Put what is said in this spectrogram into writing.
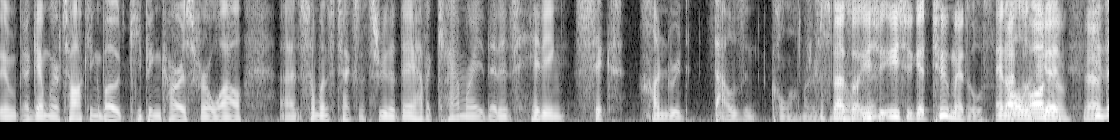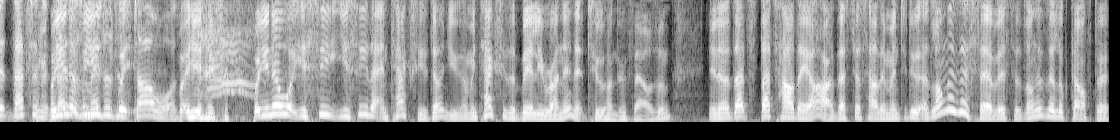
Uh, Again, we are talking about keeping cars for a while. Uh, someone's texted through that they have a Camry that is hitting 600,000 kilometers. Just That's what you should. You should get two medals. and That's all is awesome. good. Yeah. See, that, that's an... But you know- is but you- medals but- Star Wars. But, yeah, but you know what? You see, you see that in taxis, don't you? I mean, taxis are barely run in at two hundred thousand. You know, that's that's how they are. That's just how they're meant to do. As long as they're serviced, as long as they're looked after,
